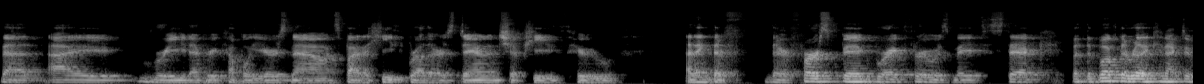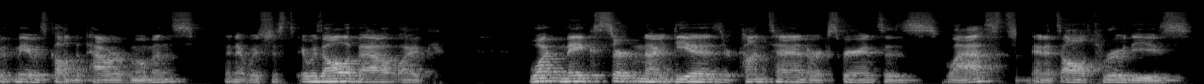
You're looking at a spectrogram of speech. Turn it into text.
that I read every couple years now. It's by the Heath brothers, Dan and Chip Heath, who I think their their first big breakthrough was made to stick. But the book that really connected with me was called The Power of Moments. And it was just, it was all about like what makes certain ideas or content or experiences last. And it's all through these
